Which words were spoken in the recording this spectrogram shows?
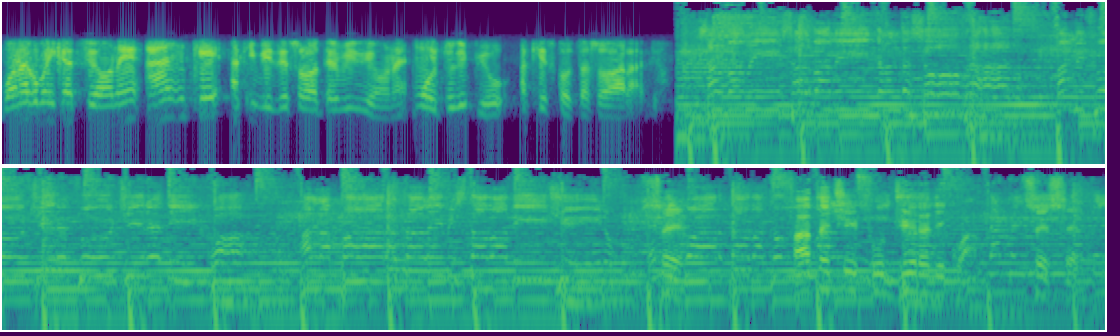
Buona comunicazione anche a chi vede solo la televisione, molto di più a chi ascolta solo la radio. Salvami, salvami, grande sovrano, fammi fuggire, fuggire di qua. Alla parata lei mi stava vicino. e Sì. mi guardava con Fateci fuggire di qua. Sì, sì.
